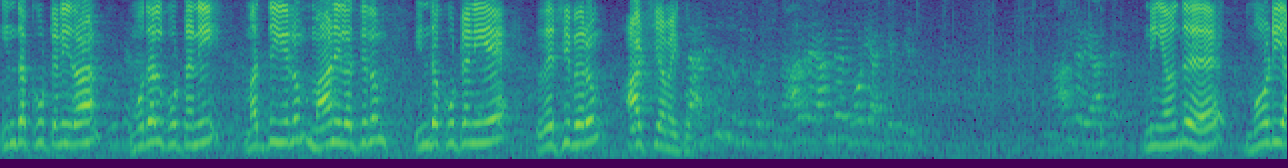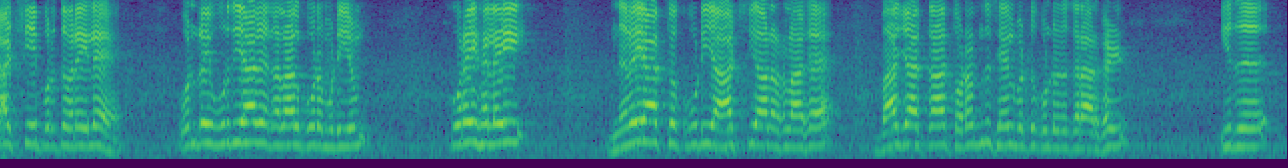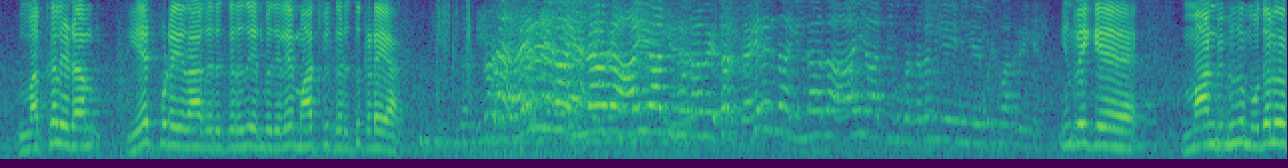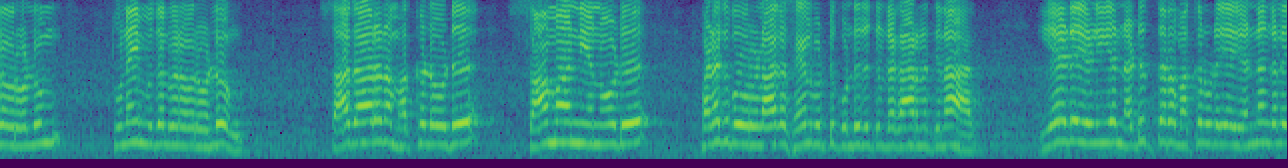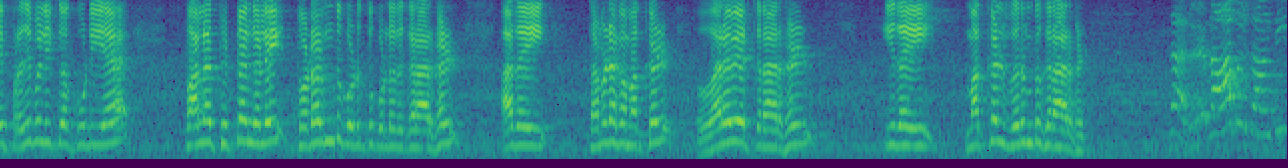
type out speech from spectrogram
இந்த கூட்டணி தான் முதல் கூட்டணி. மத்தியிலும் மாநிலத்திலும் இந்த கூட்டணியே வெற்றி பெறும் ஆட்சி அமைக்கும் அடிஷனல் டு திஸ் கொஸ்டின் நாலரை ஆண்டு மோடி ஆட்சி எப்படி இருக்கு நான்கரை ஆண்டு நீங்கள் வந்து மோடி ஆட்சியை பொறுத்தவரையில் ஒன்றை உறுதியாக எங்களால் கூற முடியும். குறைகளை நிறையாக்கக்கூடிய ஆட்சியாளர்களாக பாஜக தொடர்ந்து செயல்பட்டு கொண்டிருக்கிறார்கள். இது மக்களிடம் ஏற்புடையதாக இருக்கிறது என்பதிலே மாற்று கருத்து கிடையாது. இன்றைக்கு மாண்புமிகு முதல்வர் அவர்களும் துணை முதல்வர் அவர்களும் சாதாரண மக்களோடு சாமானியனோடு பழகுபவர்களாக செயல்பட்டு கொண்டிருக்கின்ற காரணத்தினால் ஏழை எளிய நடுத்தர மக்களுடைய எண்ணங்களை பிரதிபலிக்கக்கூடிய பல திட்டங்களை தொடர்ந்து கொடுத்து கொண்டிருக்கிறார்கள். அதை தமிழக மக்கள் வரவேற்கிறார்கள். இதை மக்கள் விரும்புகிறார்கள். ராகுல் காந்தி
